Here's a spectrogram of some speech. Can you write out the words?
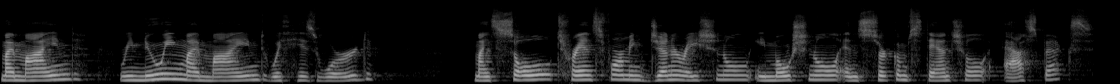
my mind, renewing my mind with His Word, my soul transforming generational, emotional, and circumstantial aspects,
